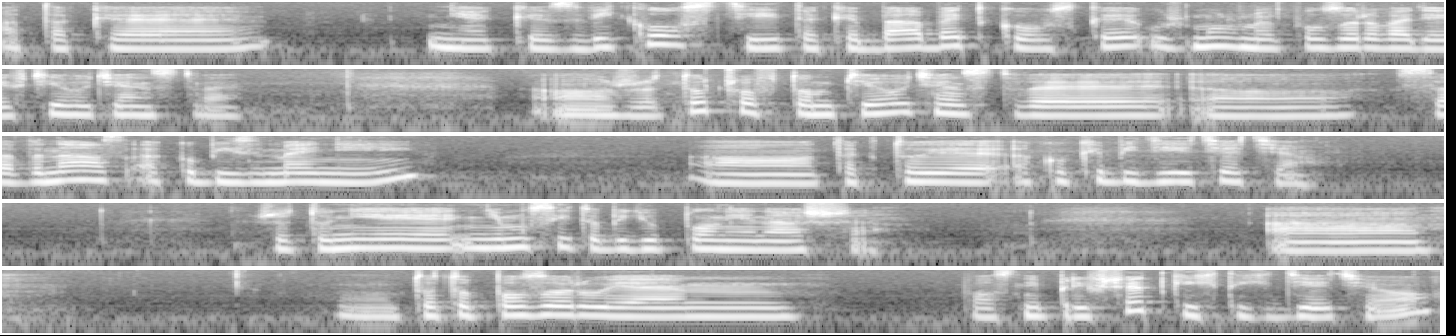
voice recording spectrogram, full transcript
a také nejaké zvyklosti, také bábetkovské, už môžeme pozorovať aj v tehotenstve. A že to, čo v tom tehotenstve sa v nás akoby zmení, a, tak to je ako keby dieťaťa. Že to nie, nemusí to byť úplne naše. A toto pozorujem vlastne pri všetkých tých deťoch,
